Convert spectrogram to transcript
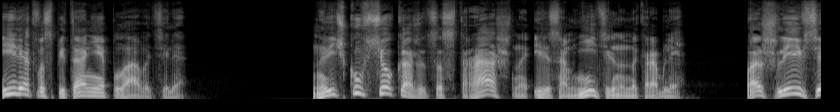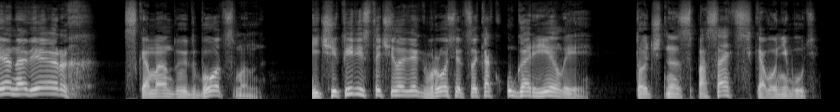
или от воспитания плавателя. Новичку все кажется страшно или сомнительно на корабле. «Пошли все наверх!» — скомандует боцман, и четыреста человек бросятся, как угорелые, точно спасать кого-нибудь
